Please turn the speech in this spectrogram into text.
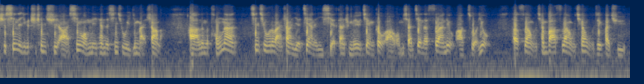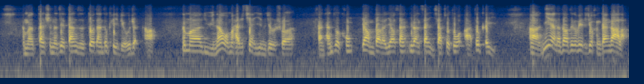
是新的一个支撑区啊，新我们那天的星期五已经买上了，啊，那么铜呢，星期五的晚上也建了一些，但是没有建够啊，我们想建在四万六啊左右，到四万五千八、四万五千五这块区域，那么但是呢，这单子多单都可以留着啊，那么铝呢，我们还是建议呢，就是说反弹做空，要么到了幺三一万三以下做多啊，都可以，啊，镍呢到这个位置就很尴尬了。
